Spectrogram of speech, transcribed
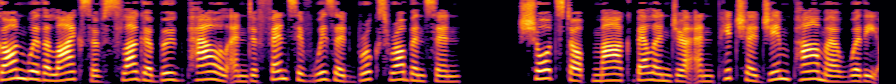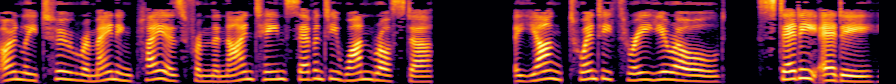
Gone were the likes of slugger Boog Powell and defensive wizard Brooks Robinson, Shortstop Mark Belanger and pitcher Jim Palmer were the only two remaining players from the 1971 roster. A young 23-year-old, Steady Eddie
